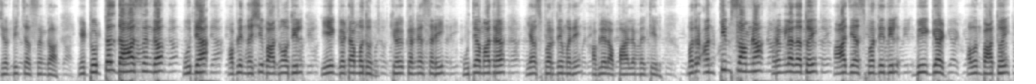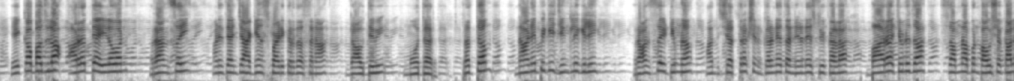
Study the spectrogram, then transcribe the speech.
जगदीशचा संघ. हे टोटल दहा संघ उद्या आपले नशीब आजमावतील. एक गटामधून खेळ करण्यासाठी उद्या मात्र या स्पर्धेमध्ये आपल्याला पाहायला मिळतील. मात्र अंतिम सामना रंगला जातोय. आज या स्पर्धेतील बी गट आपण पाहतोय. एका बाजूला आराध्या इलेव्हन रानसई आणि त्यांच्या अगेन्स्ट फाईट करत असताना गावदेवी मोधर प्रथम नाणेपैकी जिंकली गेली. रानसई टीमनं शतरक्षण करण्याचा निर्णय स्वीकारला. बारा चेंडूचा सामना आपण पाहू शकाल.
